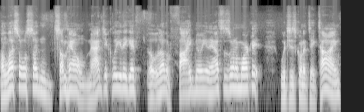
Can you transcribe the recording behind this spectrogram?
unless all of a sudden somehow magically they get another five million houses on the market, which is going to take time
